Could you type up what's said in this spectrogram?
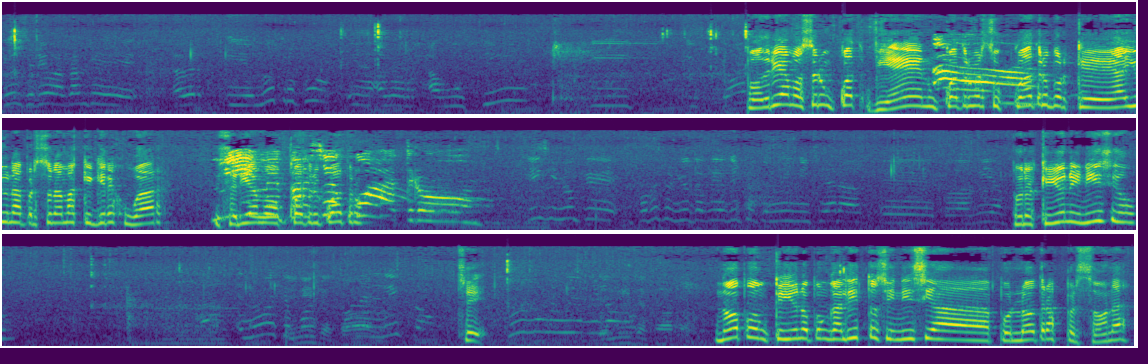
Creo que sería bacán que... A ver, y el otro, ¿cómo? Eh, a ver, Agustín y... y Juan. Podríamos hacer un 4. Bien, un 4 versus 4 porque hay una persona más que quiere jugar. Y seríamos Me 4 y pasé 4. cuatro. Sí, sino que... Por eso yo te había dicho que no iniciaras eh, todavía. Pero es que yo no inicio. Eh, no, es que listo. Sí. No. No, pues aunque yo no ponga listo, se inicia por las otras personas.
